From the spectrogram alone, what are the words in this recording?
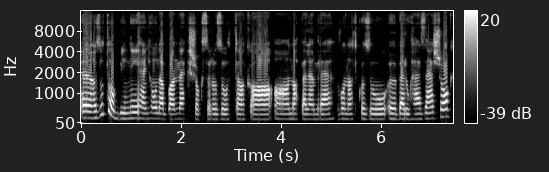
Az utóbbi néhány hónapban megsokszorozódtak a, a napelemre vonatkozó beruházások,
